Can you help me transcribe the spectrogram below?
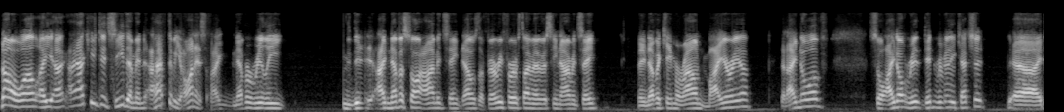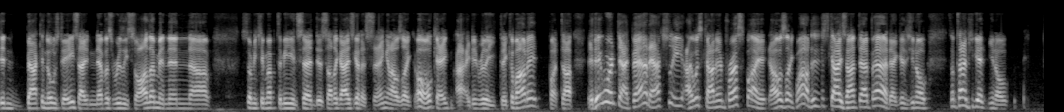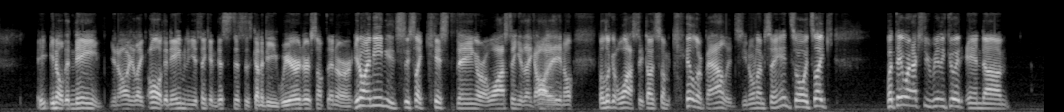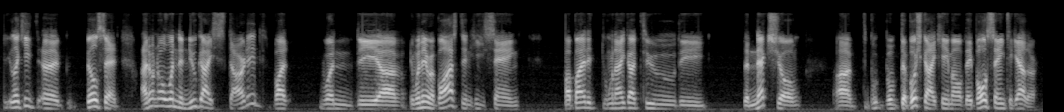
No, well, I I actually did see them, and I have to be honest, I never really, I never saw Armored Saint. That was the very first time I ever seen Armored Saint. They never came around my area that I know of. So I don't really didn't really catch it. Uh, I didn't back in those days. I never really saw them. And then uh, somebody came up to me and said, "This other guy's gonna sing," and I was like, "Oh, okay." I, didn't really think about it, but uh, they weren't that bad actually. I was kind of impressed by it. I was like, "Wow, these guys aren't that bad." Because you know, sometimes you get you know you know the name you know you're like oh the name and you're thinking this this is going to be weird or something or you know what i mean it's just like kiss thing or a wasp thing you're like oh you know but look at wasp they've done some killer ballads you know what i'm saying so it's like but they were actually really good and um like he uh, bill said i don't know when the new guy started but when the uh when they were in boston he sang but by the when i got to the the next show uh, the Bush guy came out. They both sang together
